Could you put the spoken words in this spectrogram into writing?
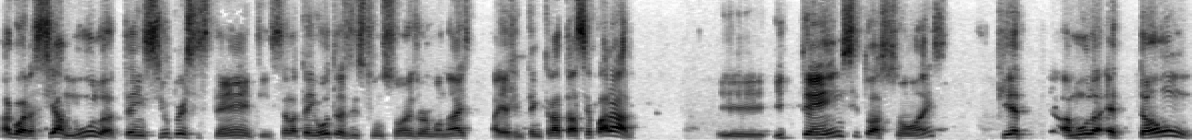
Agora, se a mula tem cio persistente, se ela tem outras disfunções hormonais, aí a gente tem que tratar separado. E, e tem situações que é, a mula é tão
